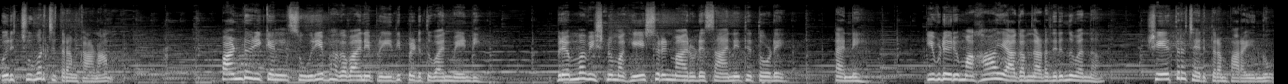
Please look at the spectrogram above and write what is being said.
ഒരു ചുമർ ചിത്രം കാണാം. പണ്ടൊരിക്കൽ സൂര്യഭഗവാനെ പ്രീതിപ്പെടുത്തുവാൻ വേണ്ടി ബ്രഹ്മവിഷ്ണു മഹേശ്വരന്മാരുടെ സാന്നിധ്യത്തോടെ തന്നെ ഇവിടെ ഒരു മഹായാഗം നടന്നിരുന്നുവെന്ന് ക്ഷേത്രചരിത്രം പറയുന്നു.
